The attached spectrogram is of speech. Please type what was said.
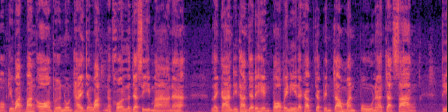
ออกที่วัดบ้านอ้ออำเภอโนนไทยจังหวัดนครราชสีมานะฮะรายการที่ท่านจะได้เห็นต่อไปนี้นะครับ จะเป็นเจ้ามันปูนะจัดสร้างที่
